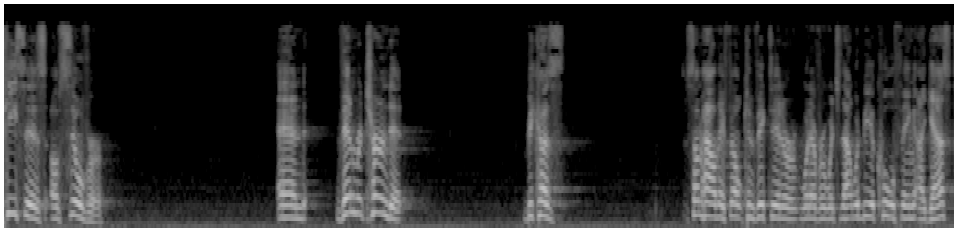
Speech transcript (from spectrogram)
pieces of silver and then returned it because somehow they felt convicted or whatever, which that would be a cool thing, I guess.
